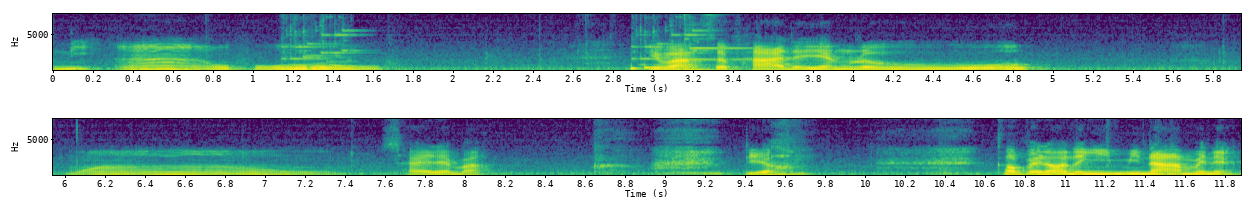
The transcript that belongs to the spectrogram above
อันนี้ อ้าโอ้โหที่วางเสื้อผ้าได้ยังรู้ ว้าว ใช้ได้ปะเดี๋ยวก็ไปนอนอย่างนี้มีน้ำไหมเนี่ย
